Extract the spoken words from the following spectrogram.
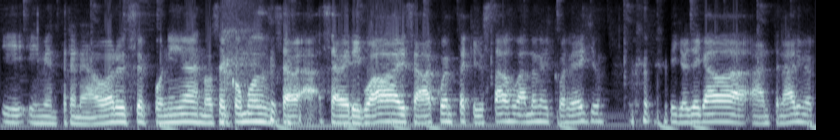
y, mi entrenador se ponía, no sé cómo se, se, averiguaba y se daba cuenta que yo estaba jugando en el colegio y yo llegaba a entrenar y me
